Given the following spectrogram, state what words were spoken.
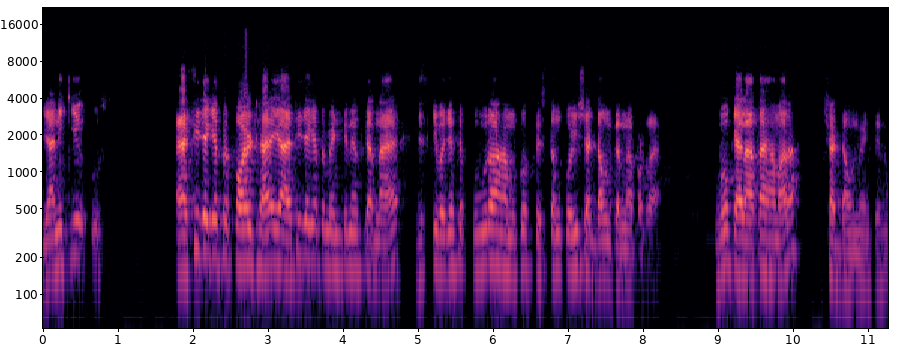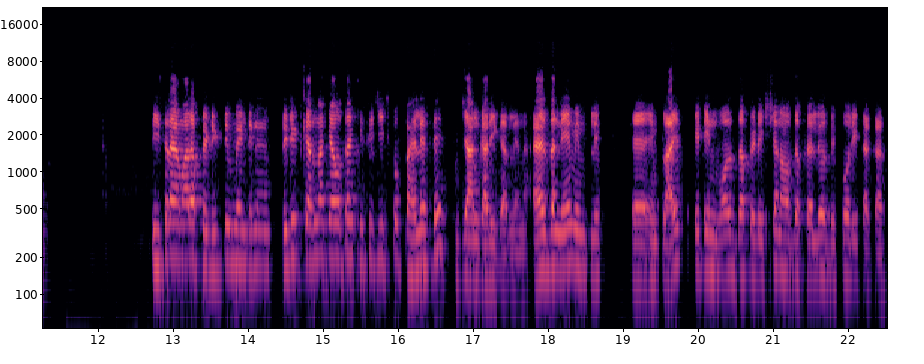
यानी कि उस, ऐसी जगह पे फॉल्ट है या ऐसी जगह पे मेंटेनेंस करना है, जिसकी वजह से पूरा हमको सिस्टम को ही शट डाउन करना पड़ रहा है। वो कहलाता है हमारा शट डाउन मेंटेनेंस तीसरा है हमारा प्रिडिक्टिव मेंटेनेंस प्रिडिक्ट करना क्या होता है? किसी चीज़ को पहले से जानकारी कर लेना. As the name implies it involve the prediction of the failure before it occurs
